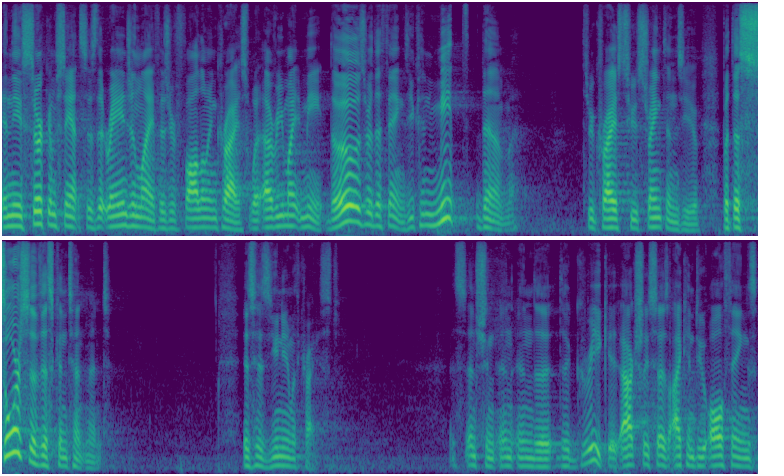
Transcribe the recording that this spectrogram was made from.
in these circumstances that range in life as you're following Christ, whatever you might meet, those are the things. You can meet them through Christ who strengthens you. But the source of this contentment is his union with Christ. It's interesting. In, in the, the Greek, it actually says, I can do all things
